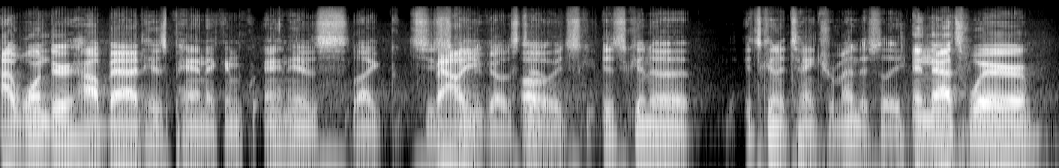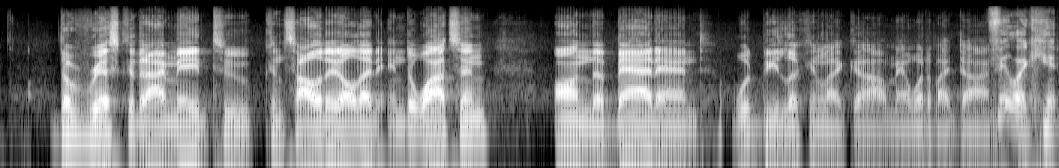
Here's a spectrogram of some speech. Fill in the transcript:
I wonder how bad his panic and, and his like value gonna- goes to. Oh, it's it's gonna it's gonna tank tremendously. and that's where the risk that I made to consolidate all that into Watson on the bad end would be looking like, oh man, what have I done? I feel like him,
